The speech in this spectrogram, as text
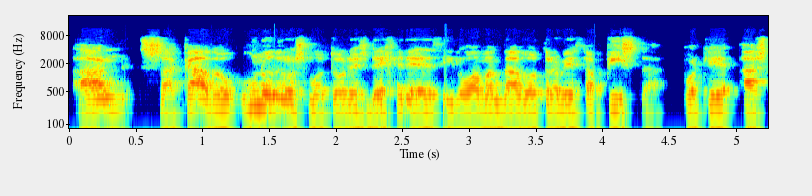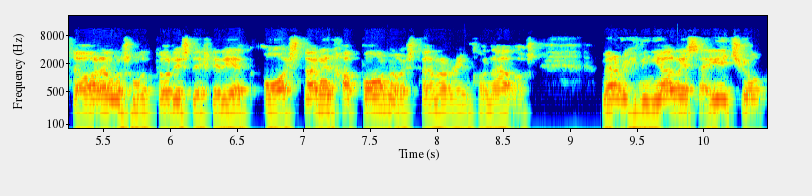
han sacado uno de los motores de Jerez y lo han mandado otra vez a pista, porque hasta ahora los motores de Jerez o están en Japón o están arrinconados. Maverick Viñales ha hecho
